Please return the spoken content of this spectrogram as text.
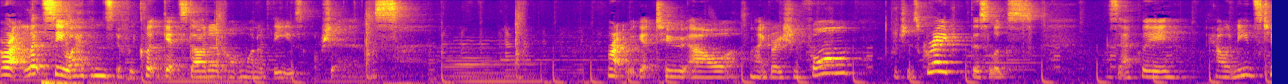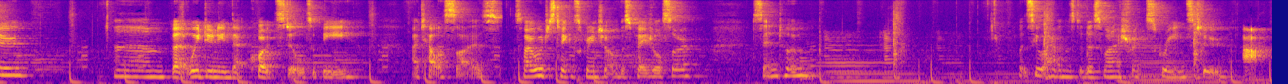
All right, let's see what happens if we click get started on one of these options. Right, we get to our migration form, which is great. This looks exactly how it needs to, um, but we do need that quote still to be italicized. So I will just take a screenshot of this page also, send to him. Let's see what happens to this when I shrink screens too. Ah,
